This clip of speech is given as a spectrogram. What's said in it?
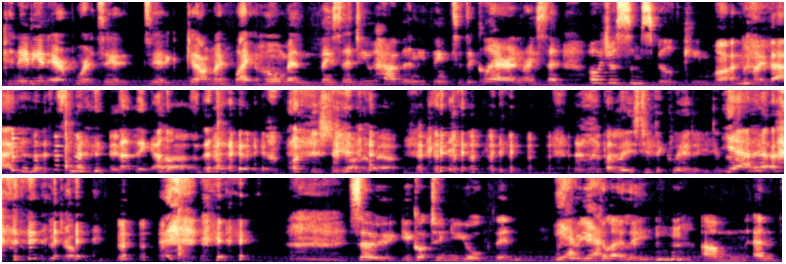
Canadian airport to, to get on my flight home and they said, Do you have anything to declare? And I said, Oh, just some spilled quinoa in my bag. Nothing else. what is she on about? Like, At least you declared it. You did. the yeah. right. Good job. So you got to New York then with Yeah, your yeah. ukulele, Mhm. um, and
